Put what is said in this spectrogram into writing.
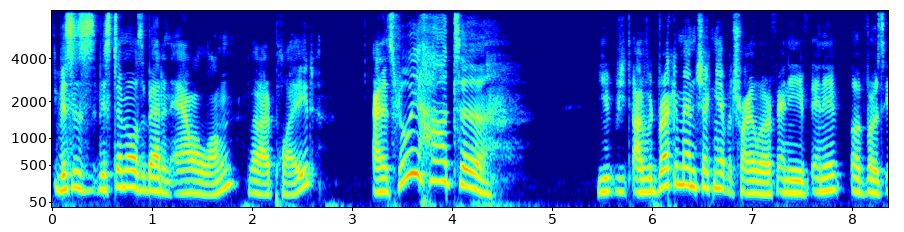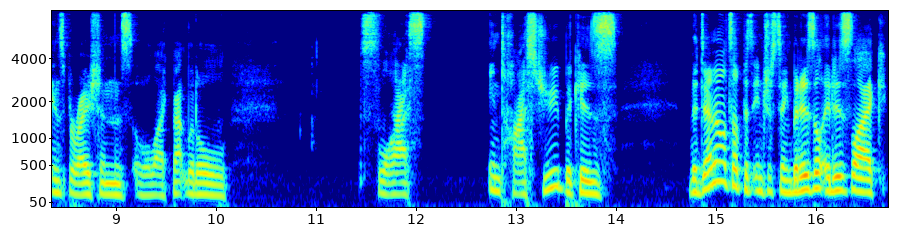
this is this demo is about an hour long that I played, and it's really hard to. You, I would recommend checking out the trailer if any if any of those inspirations or like that little slice enticed you because the demo itself is interesting, but it is it is like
